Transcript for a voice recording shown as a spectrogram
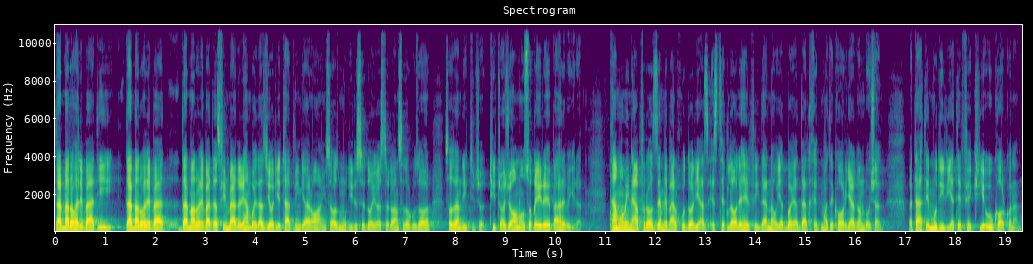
در مراحل بعدی در مراحل بعد در مراحل بعد از فیلم برداری هم باید از یاری تدوینگر، آهنگساز، مدیر صدا یا اصطلاحا صداگذار، سازنده تیتراژ آنونس و غیره بهره بگیرد. تمام این افراد ضمن برخورداری از استقلال حرفه‌ای در نهایت باید در خدمت کارگردان باشند و تحت مدیریت فکری او کار کنند.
